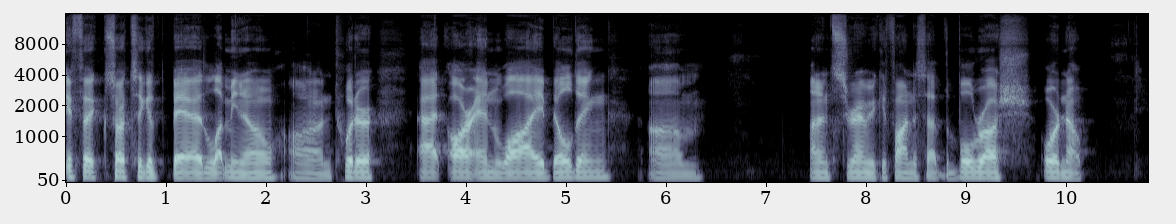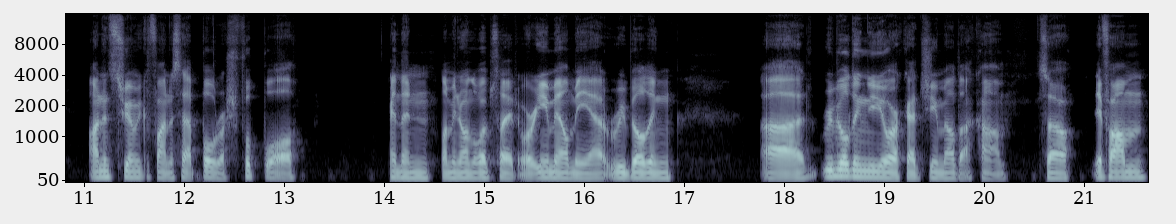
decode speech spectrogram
if it starts to get bad, let me know on Twitter at RNY Building. Um, on Instagram, you can find us at the Bull Rush, or no, on Instagram, you can find us at Bull Rush Football. And then let me know on the website or email me at rebuilding uh rebuilding New York at gmail.com. So if I'm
